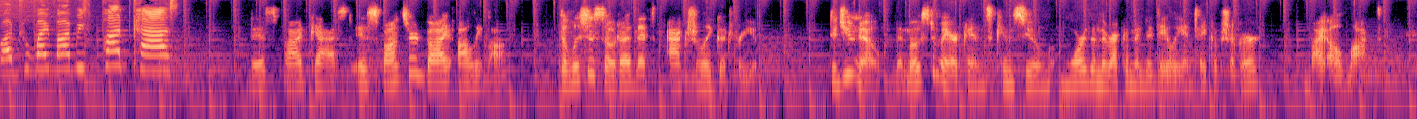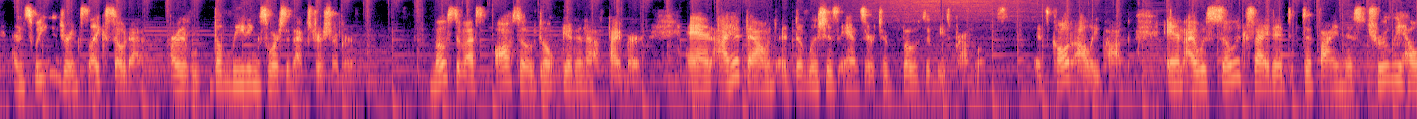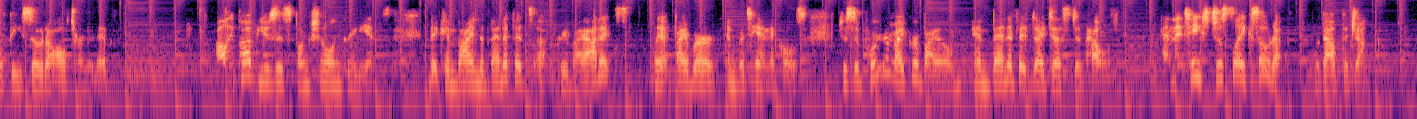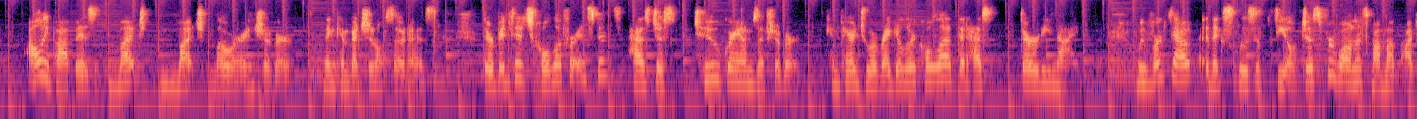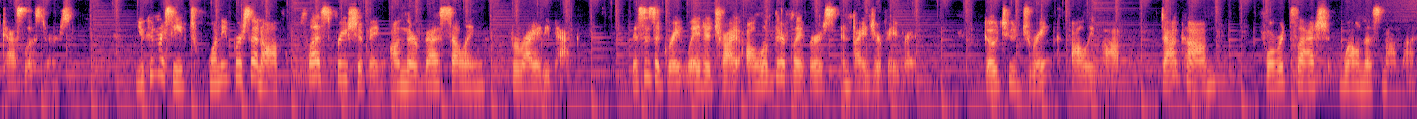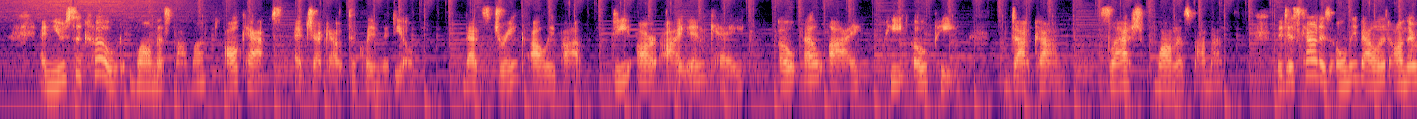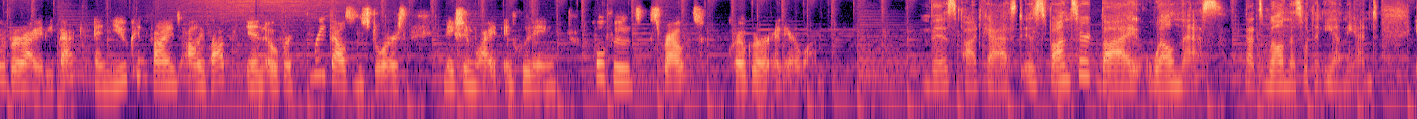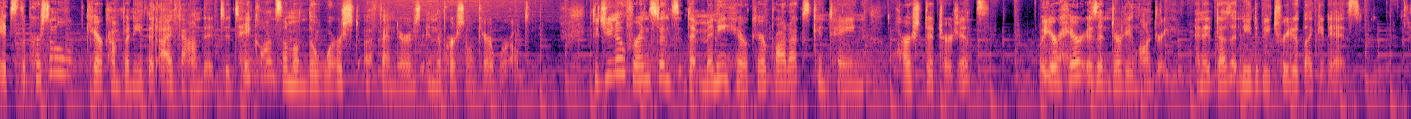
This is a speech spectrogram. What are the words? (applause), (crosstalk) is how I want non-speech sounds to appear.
Welcome to my mommy's podcast. This podcast is sponsored by Olipop, delicious soda that's actually good for you. Did you know that most Americans consume more than the recommended daily intake of sugar? By a lot. And sweetened drinks like soda are the leading source of extra sugar. Most of us also don't get enough fiber, and I have found a delicious answer to both of these problems. It's called Olipop, and I was so excited to find this truly healthy soda alternative. Olipop uses functional ingredients that combine the benefits of prebiotics, plant fiber, and botanicals to support your microbiome and benefit digestive health. And it tastes just like soda without the junk. Olipop is much, much lower in sugar than conventional sodas. Their vintage cola, for instance, has just 2 grams of sugar compared to a regular cola that has 39. We've worked out an exclusive deal just for Wellness Mama podcast listeners. You can receive 20% off plus free shipping on their best selling variety pack. This is a great way to try all of their flavors and find your favorite. Go to drinkolipop.com forward slash wellness mama and use the code wellness mama, all caps, at checkout to claim the deal. That's drink Olipop, D R I N K O L I P O P dot slash wellness mama. The discount is only valid on their variety pack, and you can find Olipop in over 3,000 stores nationwide, including Whole Foods, Sprouts, Kroger, and Erewhon. This podcast is sponsored by Wellnesse. That's wellness with an E on the end. It's the personal care company that I founded to take on some of the worst offenders in the personal care world. Did you know, for instance, that many hair care products contain harsh detergents? But your hair isn't dirty laundry, and it doesn't need to be treated like it is.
